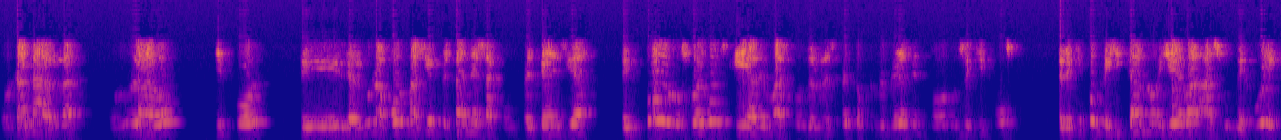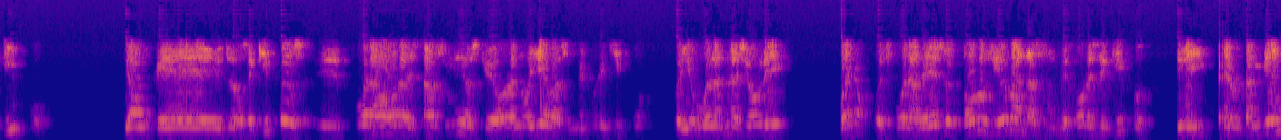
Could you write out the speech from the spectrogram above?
por ganarla, por un lado, y por, de, de alguna forma, siempre está en esa competencia en todos los juegos y además con el respeto que me merecen todos los equipos, el equipo mexicano lleva a su mejor equipo y aunque los equipos eh, fuera ahora de Estados Unidos, que ahora no lleva su mejor equipo, lo llevó en la National League, bueno, pues fuera de eso, todos llevan a sus mejores equipos. Y, pero también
